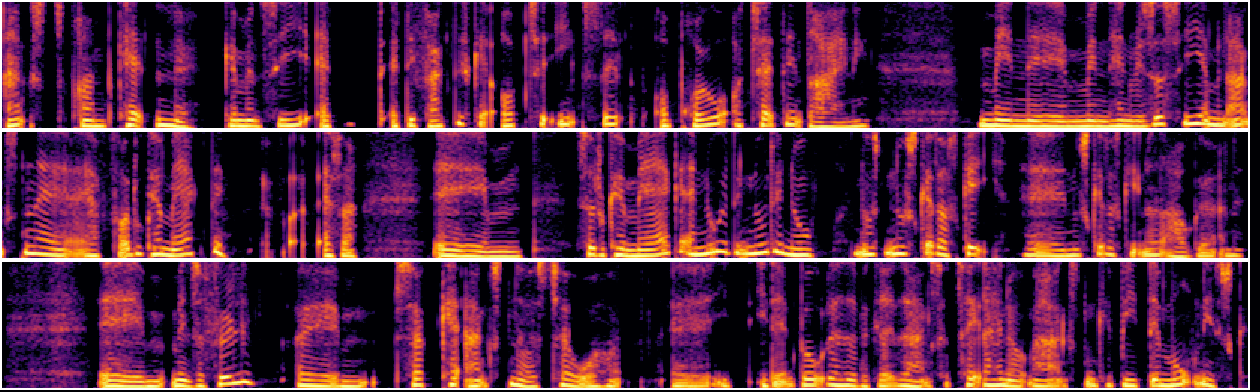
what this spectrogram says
angstfremkaldende, kan man sige, at, at det faktisk er op til en selv at prøve at tage den drejning. Men, øh, men han vil så sige, at angsten er, er for, at du kan mærke det. Altså, øh, så du kan mærke, at nu er det nu. Er det nu. nu. Nu skal der ske. Øh, nu skal der ske noget afgørende. Øh, men selvfølgelig, øh, så kan angsten også tage overhånd. Øh, i, I den bog, der hedder Begrebet angst, så taler han om, at angsten kan blive dæmonisk.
